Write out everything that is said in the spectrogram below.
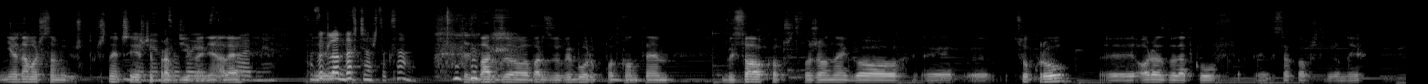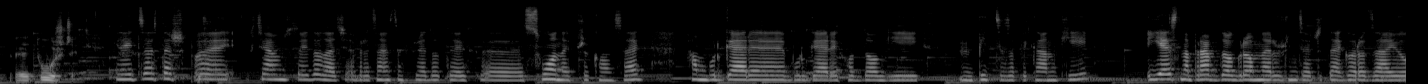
Nie wiadomo, czy są sztuczne, czy Nie jeszcze wiem, prawdziwe, nie? Ale Dokładnie. To e, wygląda wciąż tak samo. to jest bardzo, bardzo wybór pod kątem wysoko przetworzonego e, cukru oraz dodatków e, wysoko przetworzonych e, tłuszczy. No i coś też e, chciałam tutaj dodać, wracając na chwilę do tych e, słonych przekąsek. Hamburgery, burgery, hot dogi, mm, pizze, zapiekanki. Jest naprawdę ogromna różnica, czy tego rodzaju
